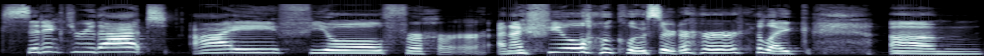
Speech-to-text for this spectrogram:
sitting through that, I feel for her and I feel closer to her. like, um,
